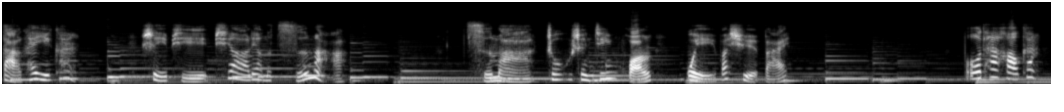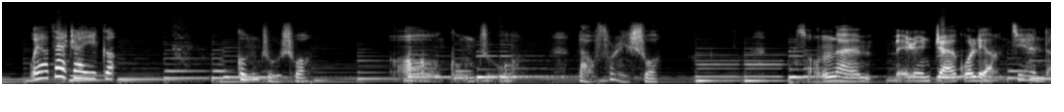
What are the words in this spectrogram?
打开一看，是一匹漂亮的雌马。雌马周身金黄，尾巴雪白，不太好看。我要再摘一个。公主说：“哦，公主。”老妇人说：“从来没人摘过两件的。”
